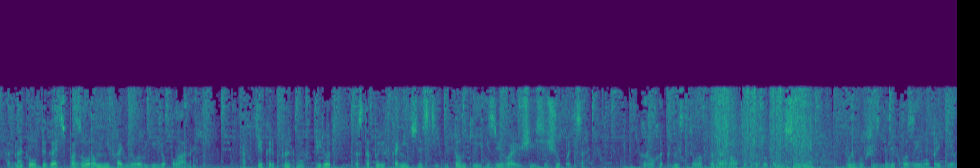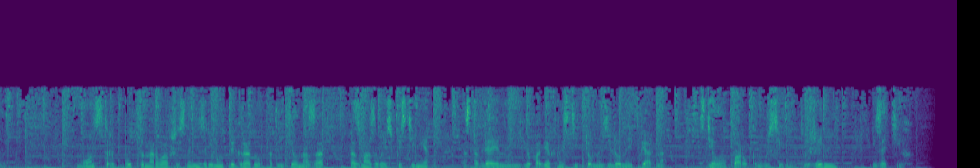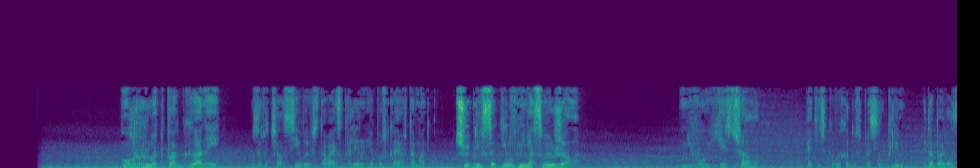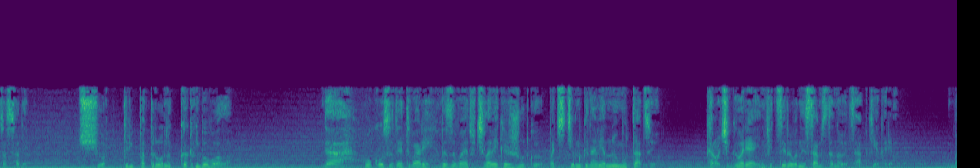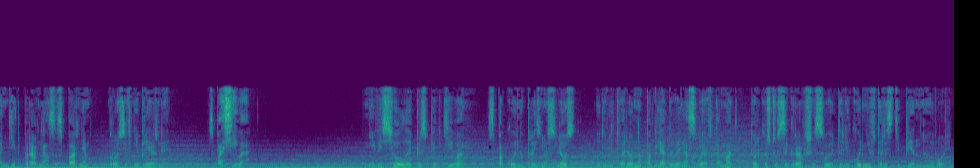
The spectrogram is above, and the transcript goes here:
Однако убегать с позором не входило в ее планы. Аптекарь прыгнул вперед, растопырив конечности и тонкие извивающиеся щупальца — Грохот выстрелов разорвал пустоту помещения, вырвавшись далеко за его пределы. Монстр, будто нарвавшись на незримую преграду, отлетел назад, размазываясь по стене, оставляя на ее поверхности темно-зеленые пятна, сделал пару конвульсивных движений и затих. «Урод поганый!» — зарычал Сивый, вставая с колен и опуская автомат. «Чуть не всадил в меня свое жало!» «У него есть жало?» Пятясь к выходу, спросил Клим и добавил с засады. «Черт, три патрона, как не бывало!» «Да, укус этой твари вызывает в человека жуткую, почти мгновенную мутацию. Короче говоря, инфицированный сам становится аптекарем». Бандит поравнялся с парнем, бросив небрежное. «Спасибо». «Невеселая перспектива», — спокойно произнес Лес, удовлетворенно поглядывая на свой автомат, только что сыгравший свою далеко не второстепенную роль.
